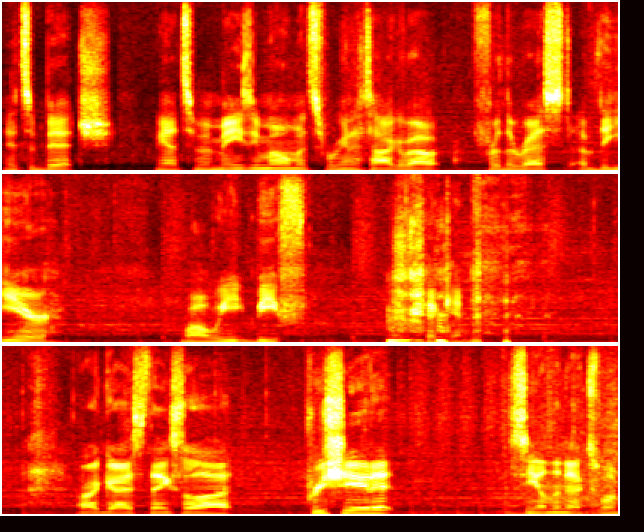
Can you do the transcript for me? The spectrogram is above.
It's a bitch. We had some amazing moments we're going to talk about for the rest of the year while we eat beef, chicken. All right, guys, thanks a lot. Appreciate it. See you on the next one.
